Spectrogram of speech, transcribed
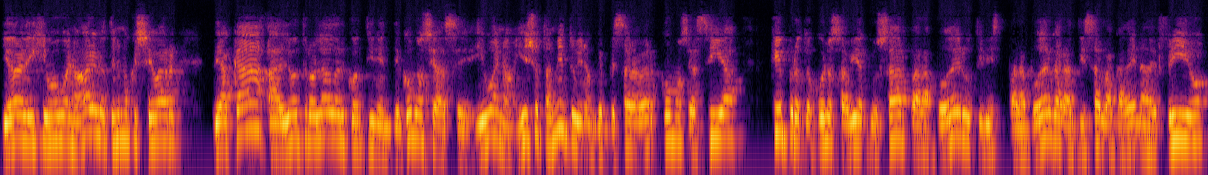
y ahora le dijimos, bueno, ahora lo tenemos que llevar de acá al otro lado del continente, ¿cómo se hace? Y bueno, y ellos también tuvieron que empezar a ver cómo se hacía, qué protocolos había que usar para poder, para poder garantizar la cadena de frío,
